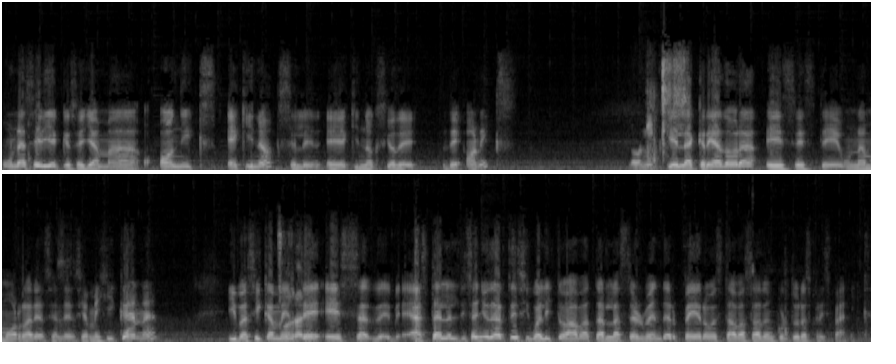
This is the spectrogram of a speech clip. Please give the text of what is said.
una serie que se llama Onyx Equinox, el eh, equinoccio de, de Onyx. Que la creadora es este una morra de ascendencia mexicana. Y básicamente es hasta el, diseño de arte es igualito a Avatar Last Airbender, pero está basado en culturas prehispánicas.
